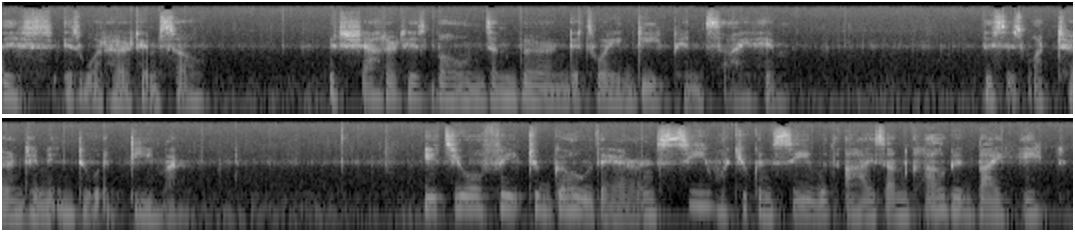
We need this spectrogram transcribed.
This is what hurt him so. It shattered his bones and burned its way deep inside him. This is what turned him into a demon. It's your fate to go there and see what you can see with eyes unclouded by hate.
